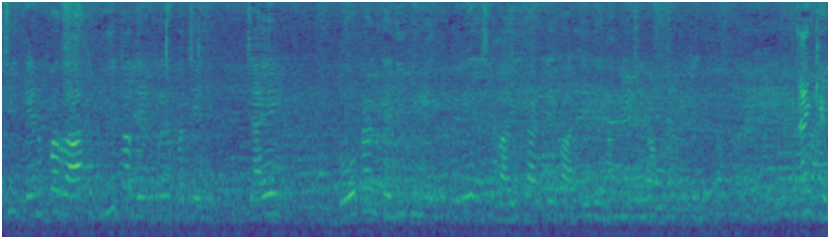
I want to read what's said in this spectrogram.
ਅਸੀਂ ਦਿਨ ਪਰ ਰਾਤ 20 ਤਾਂ ਦਿਨ ਰਹੇ ਬੱਚੇ ਨੇ ਚਾਹੇ 2 ਘੰਟੇ ਦੀ ਵੀ ਨੀਂਦ ਮਿਲੇ ਅਸੀਂ 22 ਘੰਟੇ ਪਾਰਟੀ ਦੇ ਹੱਕ ਵਿੱਚ ਕੰਮ ਕਰਦੇ ਥੈਂਕ ਯੂ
